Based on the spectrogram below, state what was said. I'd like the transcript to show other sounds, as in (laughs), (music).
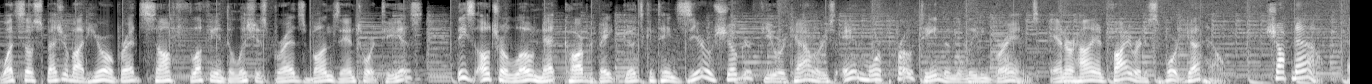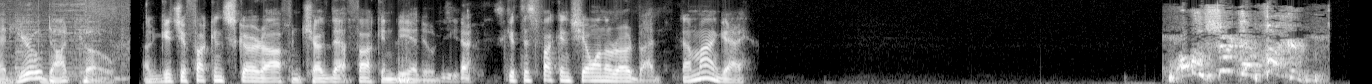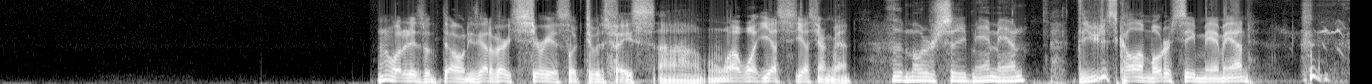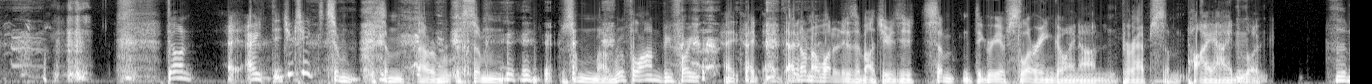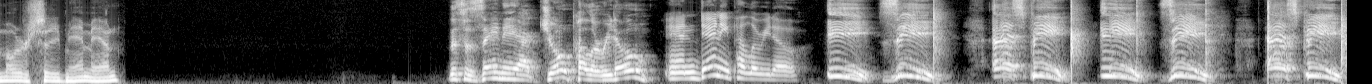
What's so special about Hero Bread's soft, fluffy, and delicious breads, buns, and tortillas? These ultra low net carb baked goods contain zero sugar, fewer calories, and more protein than the leading brands, and are high in fiber to support gut health. Shop now at hero.co. I'll get your fucking skirt off and chug that fucking beer, dude. (laughs) Yeah. Let's get this fucking show on the road, bud. Come on, guy. Oh, shoot that fucker! I don't know what it is with Doan. He's got a very serious look to his face. Uh, well, what? Yes, yes, young man. The Motor City Man Man. Did you just call him Motor City Man Man? Don't. I, I, did you take some some uh, some some uh, Rufalon before you? I, I I I don't know what it is about you. There's Some degree of slurring going on, perhaps some pie-eyed look. The Motor City Man Man. This is Zaniac Joe Pellerito. And Danny Pellerito. E Z S P E Z S P.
